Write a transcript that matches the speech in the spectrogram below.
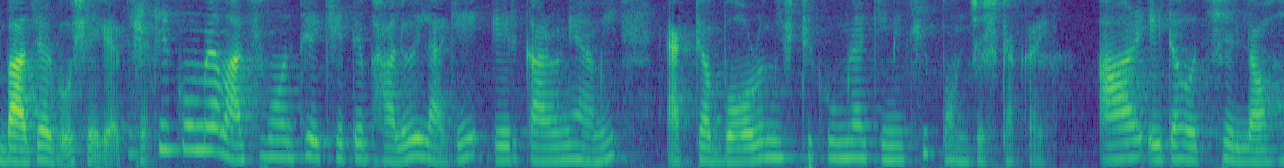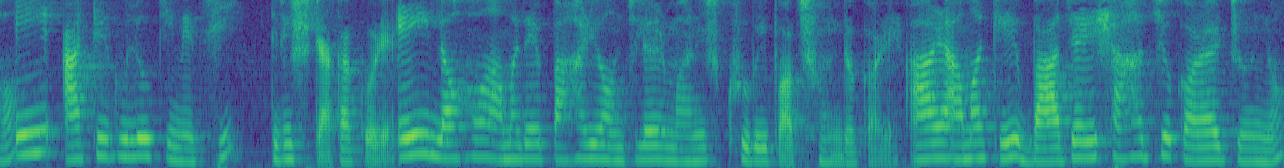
বাজার বসে গেছে। মিষ্টি কুমড়া মাঝে মধ্যে খেতে ভালোই লাগে। এর কারণে আমি একটা বড় মিষ্টি কুমড়া কিনেছি পঞ্চাশ টাকায়। আর এটা হচ্ছে লহ। এই আটিগুলো কিনেছি। ত্রিশ টাকা করে। এই লহ আমাদের পাহাড়ি অঞ্চলের মানুষ খুবই পছন্দ করে। আর আমাকে বাজারে সাহায্য করার জন্য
